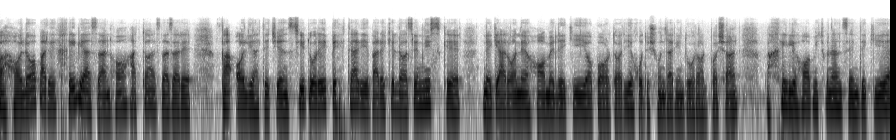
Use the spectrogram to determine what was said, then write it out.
و حالا برای خیلی از زنها حتی از نظر فعالیت جنسی دوره بهتری برای که لازم نیست که نگران حاملگی یا بارداری خودشون در این دوران باشن و خیلی ها می‌تونن زندگی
